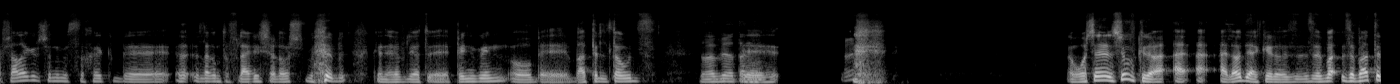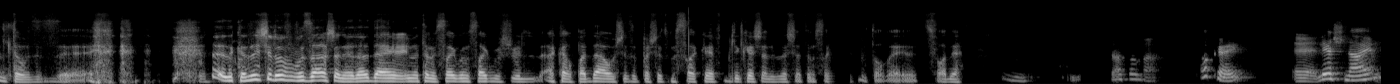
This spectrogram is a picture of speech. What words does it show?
אפשר- להגיד שאני משחק ב-Learn to Fly 3, כי אני אוהב להיות פינגווין, או ב Battletoads. לא אוהב להיות אה, אני. למרות ששוב, כאילו, א- א- א- אני לא יודע, כאילו, זה- Battletoad, זה זה כזה שילוב מוזר שאני לא יודע אם אתה משחק במשחק בשביל הקרפדה, או שזה פשוט משחק כיף בלי קשר לזה שאתה משחק בתור אה, צפרדע. אוקיי, אה, לי יש שניים,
